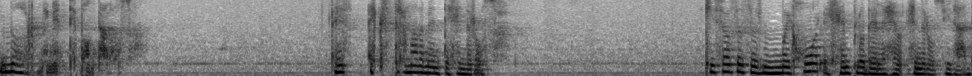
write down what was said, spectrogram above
enormemente bondadosa. Es extremadamente generosa. Quizás es el mejor ejemplo de la generosidad.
